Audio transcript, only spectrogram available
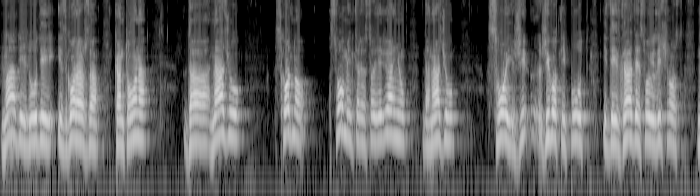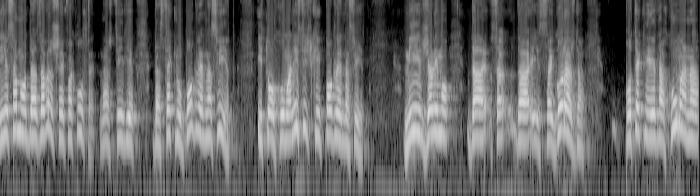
mladi ljudi iz Goražda kantona da nađu shodno svom interesovanju da nađu svoj životni put i da izgrade svoju ličnost. Nije samo da završe fakultet. Naš cilj je da steknu pogled na svijet i to humanistički pogled na svijet. Mi želimo da, da iz sa Goražda potekne jedna humana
